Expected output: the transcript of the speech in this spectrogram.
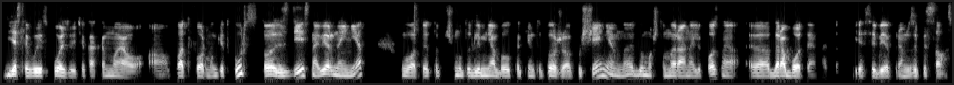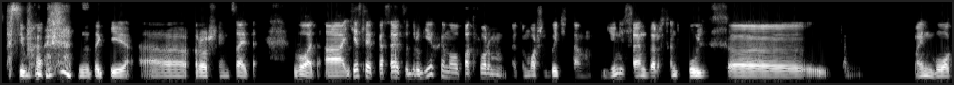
если вы используете как email э, платформу GetCourse, то здесь, наверное, нет, вот, это почему-то для меня было каким-то тоже опущением, но я думаю, что мы рано или поздно э, доработаем это. Я себе прям записал. Спасибо за такие э, хорошие инсайты. Вот. А если это касается других ML-платформ, это может быть там Unisender, SendPulse, э, Mainbox,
